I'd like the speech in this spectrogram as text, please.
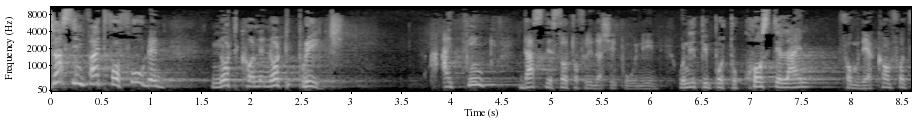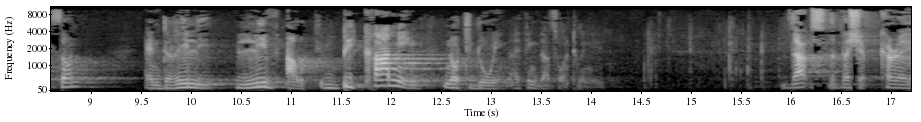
just invite for food and not, con- not preach. I think that's the sort of leadership we need. We need people to cross the line from their comfort zone and really live out, becoming, not doing. I think that's what we need. That's the Bishop Curry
